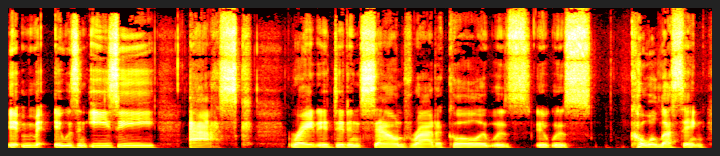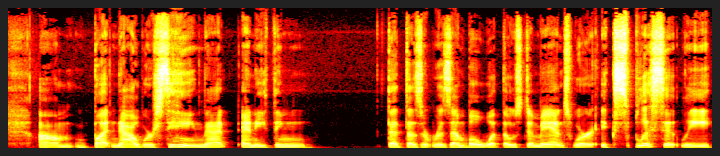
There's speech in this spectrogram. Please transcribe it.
It, it was an easy ask, right? It didn't sound radical. It was, it was coalescing. Um, but now we're seeing that anything that doesn't resemble what those demands were explicitly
